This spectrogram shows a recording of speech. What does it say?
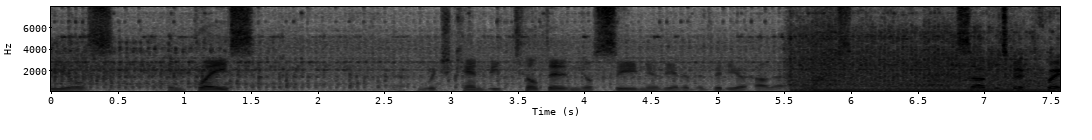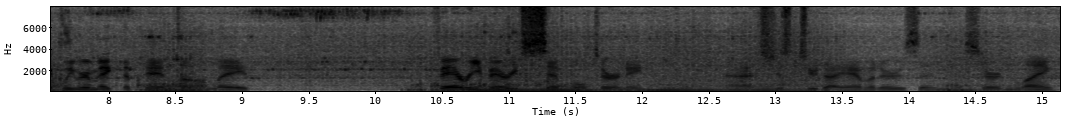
wheels in place, which can be tilted, and you'll see near the end of the video how that works. So I'm just going to quickly remake the pins on the lathe very, very simple turning. Uh, it's just two diameters and a certain length,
